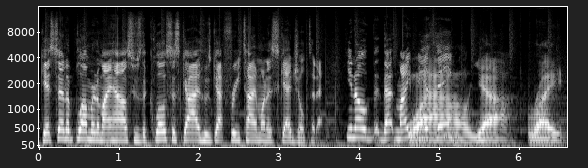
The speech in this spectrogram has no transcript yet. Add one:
Get send a plumber to my house who's the closest guy who's got free time on his schedule today. You know th- that might be a thing. Wow, yeah, right.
